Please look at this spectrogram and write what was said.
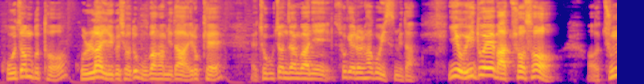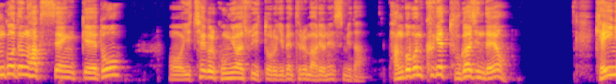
고전부터 골라 읽으셔도 무방합니다. 이렇게 조국 전 장관이 소개를 하고 있습니다. 이 의도에 맞춰서 어, 중고등학생께도 어, 이 책을 공유할 수 있도록 이벤트를 마련했습니다. 방법은 크게 두 가지인데요. 개인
